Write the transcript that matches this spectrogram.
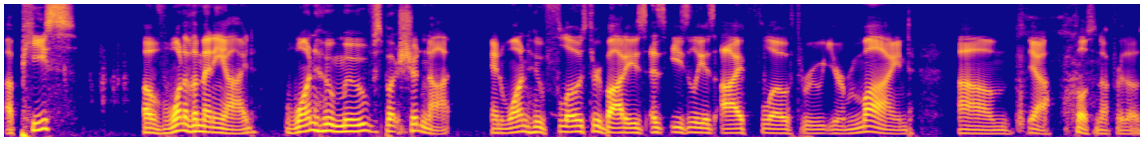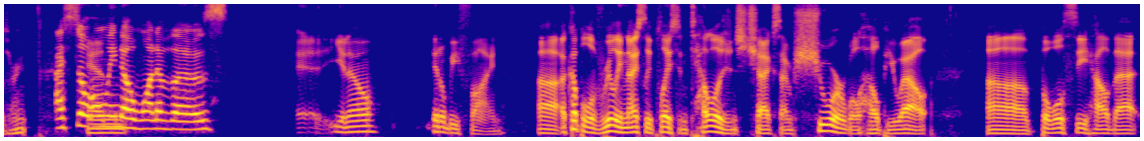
a piece of one of the many-eyed, one who moves but should not, and one who flows through bodies as easily as I flow through your mind. Um, yeah, close enough for those, right? I still only know one of those. you know, it'll be fine. Uh, a couple of really nicely placed intelligence checks, I'm sure, will help you out. Uh, but we'll see how that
